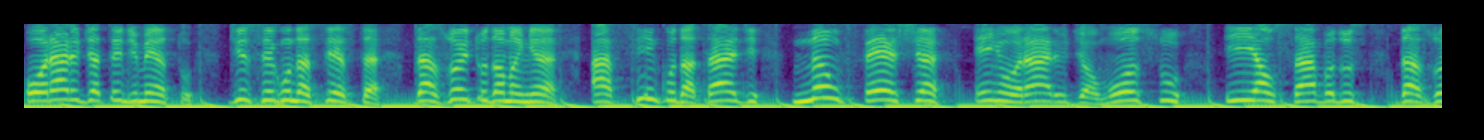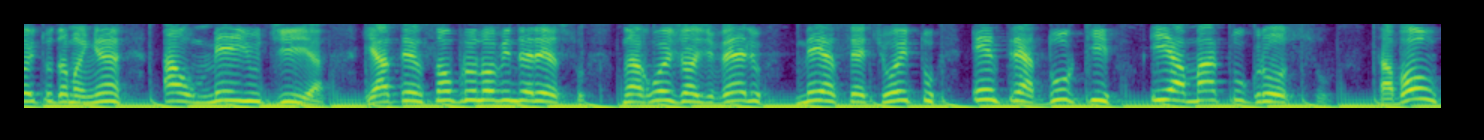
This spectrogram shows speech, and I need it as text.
Horário de atendimento de segunda a sexta, das 8 da manhã às 5 da tarde, não fecha em horário de almoço e aos sábados das 8 da manhã ao meio-dia. E atenção para o novo endereço, na Rua Jorge Velho, 678, entre a Duque e a Mato Grosso. Tá bom?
